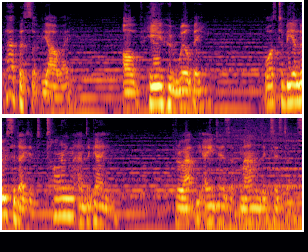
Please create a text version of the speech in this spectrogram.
Purpose of Yahweh, of He who will be, was to be elucidated time and again throughout the ages of man's existence.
